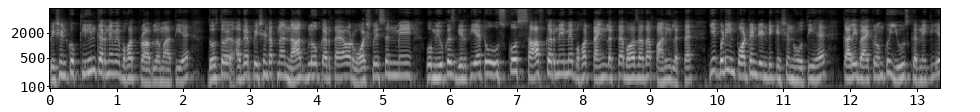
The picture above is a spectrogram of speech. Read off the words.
पेशेंट को क्लीन करने में बहुत प्रॉब्लम आती है। दोस्तों, अगर पेशेंट अपना नाक ब्लो करता है और वॉश बेसन में वो म्यूकस गिरती है तो उसको साफ़ करने में बहुत टाइम लगता है, बहुत ज़्यादा पानी लगता है। ये एक बड़ी इंपॉर्टेंट इंडिकेशन होती है काली बाइक्रोम को यूज़ करने के लिए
